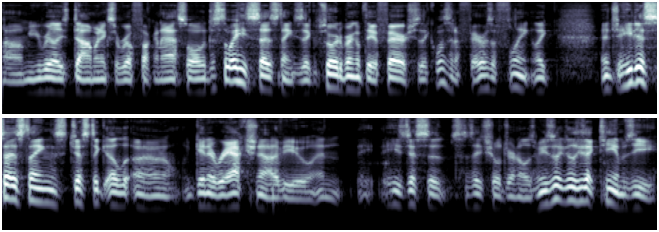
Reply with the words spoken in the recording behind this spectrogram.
Um, you realize Dominic's a real fucking asshole. Just the way he says things. He's like, "I'm sorry to bring up the affair." She's like, "It wasn't an affair. It was a fling." Like, and he just says things just to uh, get a reaction out of you. And he's just a sensational journalism. He's like, he's like TMZ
